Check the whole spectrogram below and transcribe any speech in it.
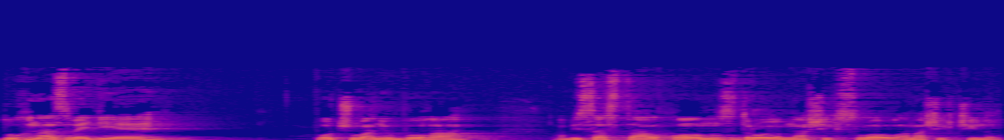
Duch nás vedie k počúvaniu Boha, aby sa stal On zdrojom našich slov a našich činov.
